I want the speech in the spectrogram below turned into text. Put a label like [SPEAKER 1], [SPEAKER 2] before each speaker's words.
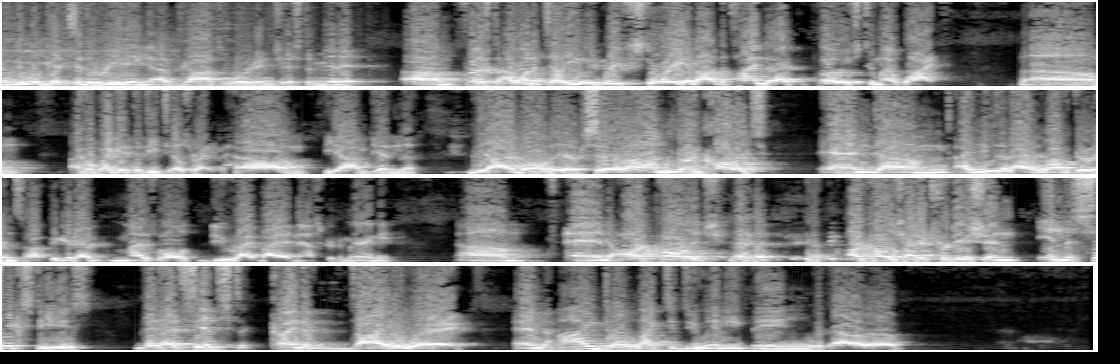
[SPEAKER 1] And we will get to the reading of God's Word in just a minute. Um, first, I want to tell you a brief story about the time that I proposed to my wife. Um, I hope I get the details right. Um, yeah, I'm getting the, the eyeball there. So um, we were in college, and um, I knew that I loved her, and so I figured I might as well do right by it and ask her to marry me. Um, and our college, our college had a tradition in the '60s that had since kind of died away. And I don't like to do anything without a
